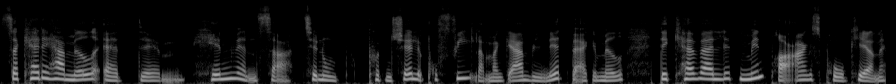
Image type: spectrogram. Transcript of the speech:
så kan det her med at øh, henvende sig til nogle potentielle profiler, man gerne vil netværke med, det kan være lidt mindre angstprovokerende,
